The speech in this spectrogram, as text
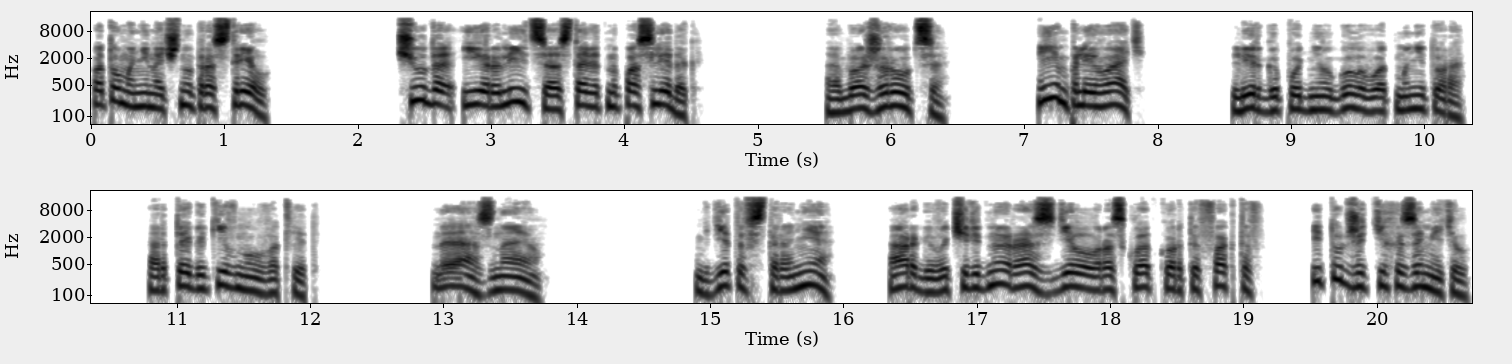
Потом они начнут расстрел. Чудо и Эрлийца оставят напоследок. Обожрутся. Им плевать. Лирга поднял голову от монитора. Артега кивнул в ответ. Да, знаю. Где-то в стороне Арго в очередной раз сделал раскладку артефактов и тут же тихо заметил.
